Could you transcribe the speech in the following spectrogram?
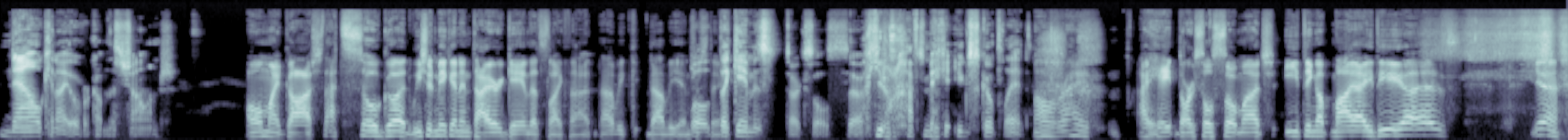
now can I overcome this challenge? Oh my gosh, that's so good. We should make an entire game that's like that. That'd be that'd be interesting. Well, that game is Dark Souls, so you don't have to make it. You just go play it. All right. I hate Dark Souls so much, eating up my ideas. Yeah.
